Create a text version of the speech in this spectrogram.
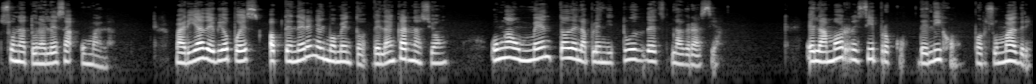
su naturaleza humana. María debió, pues, obtener en el momento de la encarnación un aumento de la plenitud de la gracia. El amor recíproco del Hijo por su madre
